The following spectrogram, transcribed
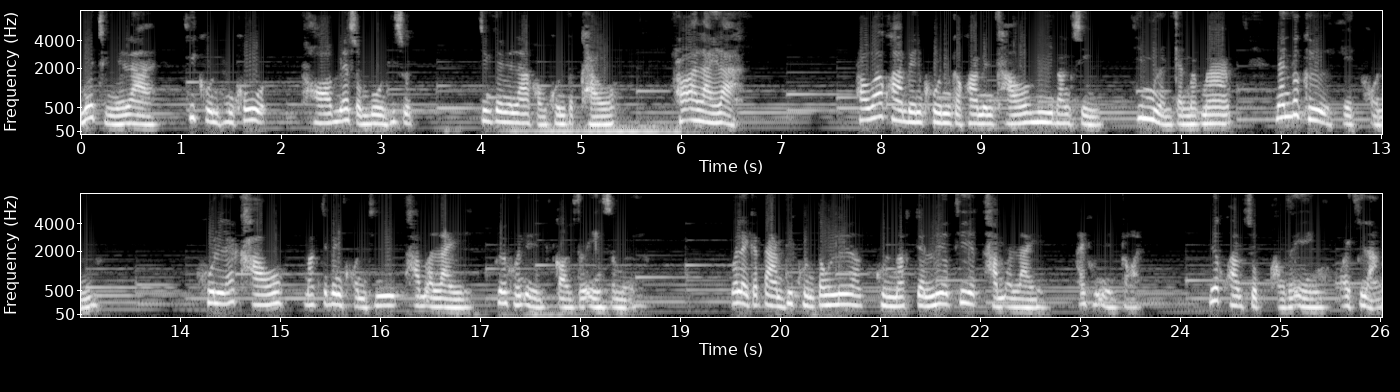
เมื่อถึงเวลาที่คุณทั้งคู่พร้อมและสมบูรณ์ที่สุด จึงเป็นเวลาของคุณกับเขา เพราะอะไรล่ะ เพราะว่าความเป็นคุณกับความเป็นเขามีบางสิ่งที่เหมือนกันมากๆ นั่นก็คือเหตุผล คุณและเขามักจะเป็นคนที่ทำอะไรเพื่อคนอื่นก่อนตัวเองเสมอ เมื่อไหร่ก็ตามที่คุณต้องเลือก คุณมักจะเลือกที่จะทำอะไร ให้คนอื่นก่อน เลือกความสุขของตัวเองไว้ทีหลัง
